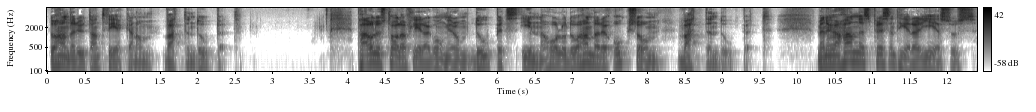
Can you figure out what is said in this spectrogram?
Då handlar det utan tvekan om vattendopet. Paulus talar flera gånger om dopets innehåll och då handlar det också om vattendopet. Men när Johannes presenterar Jesus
